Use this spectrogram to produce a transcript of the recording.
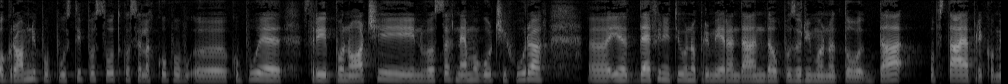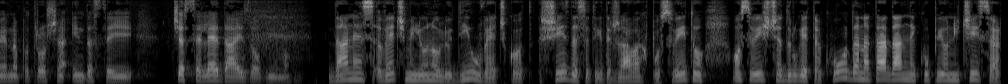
ogromni popusti posod, ko se lahko po, uh, kupuje sredi po noči in v vseh nemogočih urah, uh, je definitivno primeren dan, da upozorimo na to, da obstaja prekomerna potrošnja in da se ji, če se le da, izognimo. Danes več milijonov ljudi v več kot 60 državah po svetu osvešča druge tako, da na ta dan ne kupijo ničesar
